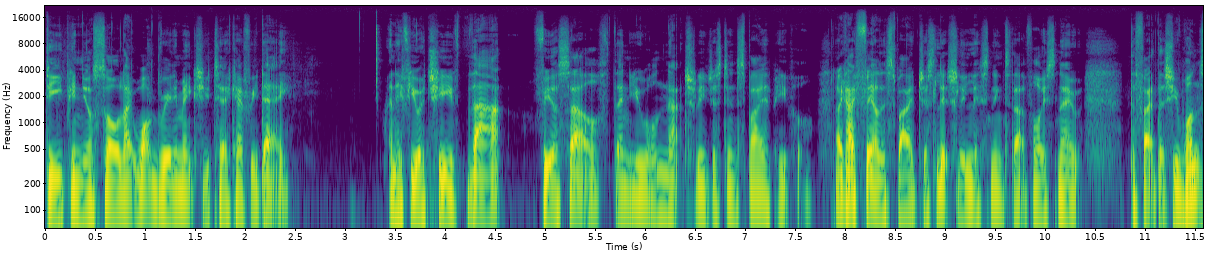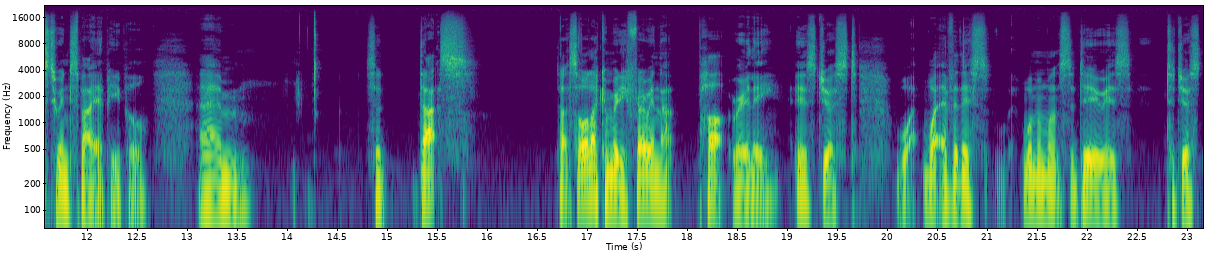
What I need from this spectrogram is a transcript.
deep in your soul like what really makes you tick every day. And if you achieve that for yourself, then you will naturally just inspire people. Like I feel inspired just literally listening to that voice note, the fact that she wants to inspire people. Um, so that's that's all I can really throw in that part. Really, is just wh- whatever this woman wants to do is to just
